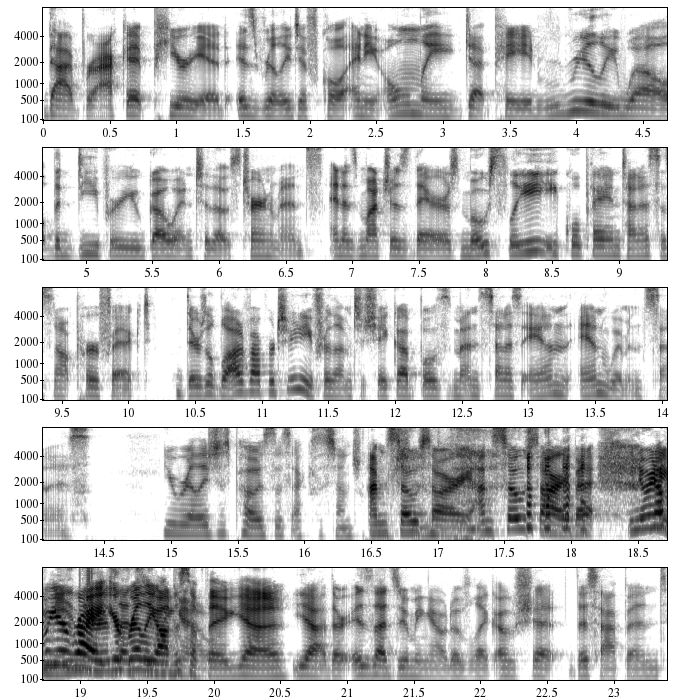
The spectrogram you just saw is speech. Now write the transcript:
that bracket period is really difficult and you only get paid really well the deeper you go into those tournaments and as much as there's mostly equal pay in tennis it's not perfect there's a lot of opportunity for them to shake up both men's tennis and and women's tennis you really just posed this existential. I'm so sorry. I'm so sorry, but you know what no, I mean. But you're right. You're really onto out. something. Yeah. Yeah. There is that zooming out of like, oh shit, this happened.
